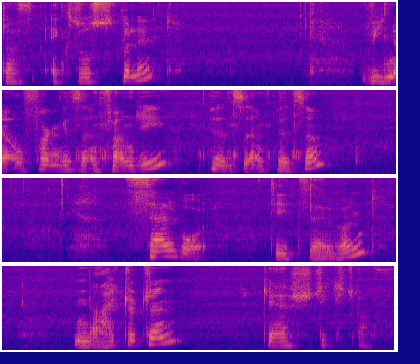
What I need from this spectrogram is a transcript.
das Exoskelett. Know fungus and fungi, Pilze und Pilze. Cell wall, die Zellwand. Nitrogen, der Stickstoff.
